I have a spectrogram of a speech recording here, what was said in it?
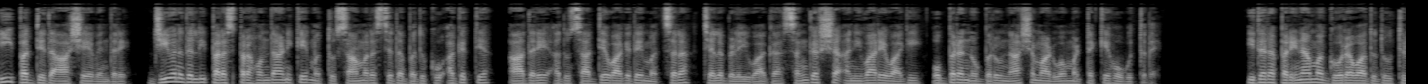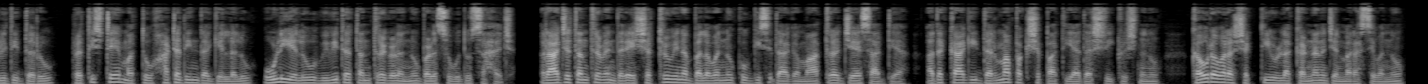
ಈ ಪದ್ಯದ ಆಶಯವೆಂದರೆ ಜೀವನದಲ್ಲಿ ಪರಸ್ಪರ ಹೊಂದಾಣಿಕೆ ಮತ್ತು ಸಾಮರಸ್ಯದ ಬದುಕು ಅಗತ್ಯ, ಆದರೆ ಅದು ಸಾಧ್ಯವಾಗದೆ ಮತ್ಸರ ಛಲ ಬೆಳೆಯುವಾಗ ಸಂಘರ್ಷ ಅನಿವಾರ್ಯವಾಗಿ ಒಬ್ಬರನ್ನೊಬ್ಬರು ನಾಶ ಮಾಡುವ ಮಟ್ಟಕ್ಕೆ ಹೋಗುತ್ತದೆ. ಇದರ ಪರಿಣಾಮ ಘೋರವಾದುದು ತಿಳಿದಿದ್ದರೂ, ಪ್ರತಿಷ್ಠೆ ಮತ್ತು ಹಠದಿಂದ ಗೆಲ್ಲಲು ಉಳಿಯಲು ವಿವಿಧ ತಂತ್ರಗಳನ್ನು ಬಳಸುವುದು ಸಹಜ. ರಾಜತಂತ್ರವೆಂದರೆ ಶತ್ರುವಿನ ಬಲವನ್ನು ಕುಗ್ಗಿಸಿದಾಗ ಮಾತ್ರ ಜಯ ಸಾಧ್ಯ. ಅದಕ್ಕಾಗಿ ಧರ್ಮಪಕ್ಷಪಾತಿಯಾದ ಶ್ರೀಕೃಷ್ಣನು, ಕೌರವರ ಶಕ್ತಿಯುಳ್ಳ ಕಣ್ಣನ ಜನ್ಮರಹಸ್ಯವನ್ನು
